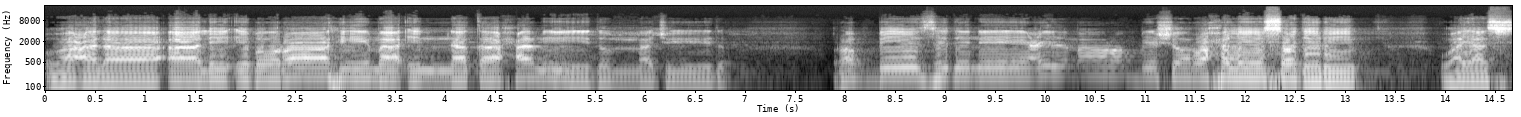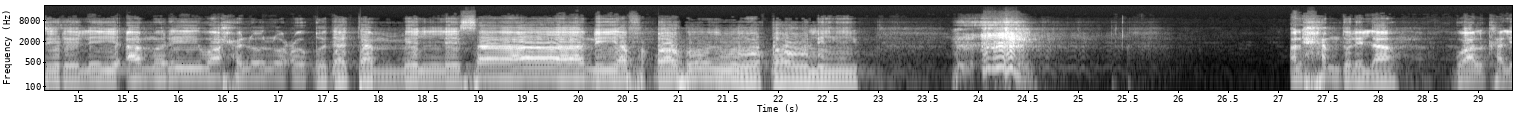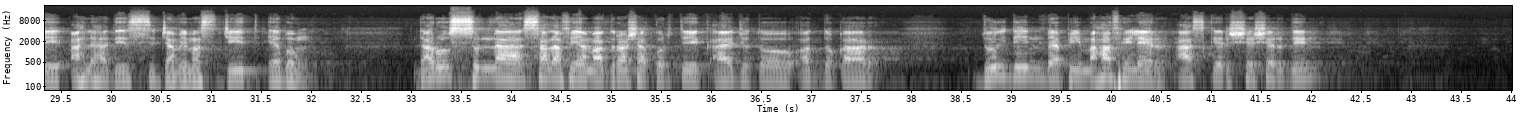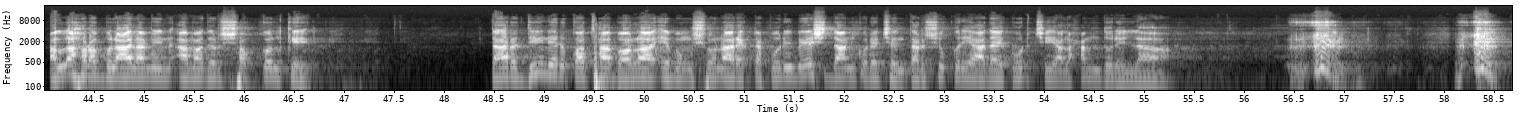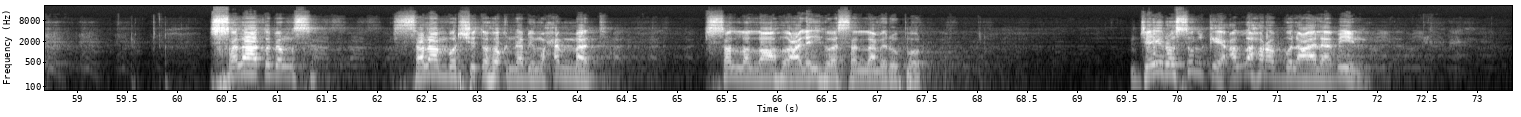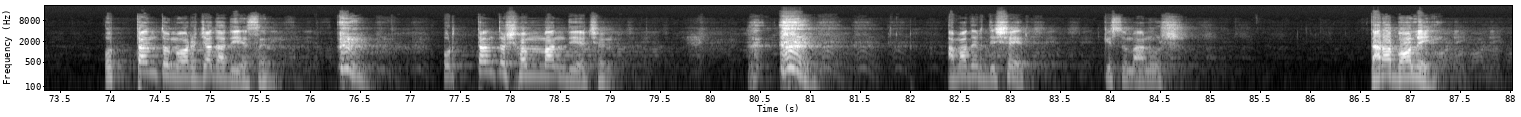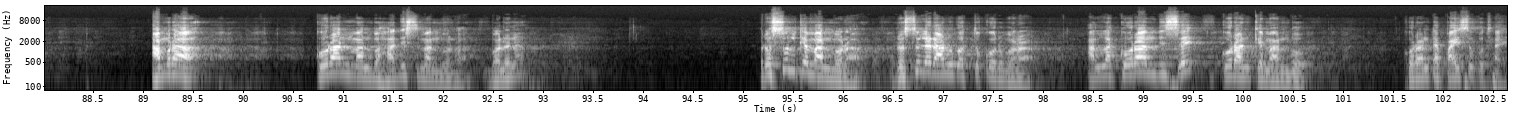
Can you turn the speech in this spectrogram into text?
وعلى آل إبراهيم إنك حميد مجيد. ربي زدني علما ربي اشرح لي صدري ويسر لي أمري واحلل عقدة من لساني يفقه قولي. الحمد لله. গোয়ালখালী আহলে হাদিস জামে মসজিদ এবং দারুসুন্না সালাফিয়া মাদ্রাসা কর্তৃক আয়োজিত অধ্যকার দুই দিন ব্যাপী মাহফিলের আজকের শেষের দিন আল্লাহ রাব্বুল আলামিন আমাদের সকলকে তার দিনের কথা বলা এবং শোনার একটা পরিবেশ দান করেছেন, তার শুক্রিয়া আদায় করছি, আলহামদুলিল্লাহ। সালাত এবং সালাম বর্ষিত হোক নবী মুহাম্মদ সাল্লাল্লাহু আলাইহি ওয়াসাল্লামের উপর। যেই রসুলকে আল্লাহ রাব্বুল আলামিন অত্যন্ত মর্যাদা দিয়েছেন, অত্যন্ত সম্মান দিয়েছেন, আমাদের দেশের কিছু মানুষ, তারা বলে, আমরা কোরআন মানব, হাদিস মানব না। বলে না? রসুলকে মানব না। রসুলের আনুগত্য করব না। আল্লাহ কোরআন দিছে, কোরআনকে মানব। কোরআনটা পাইছো কোথায়?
